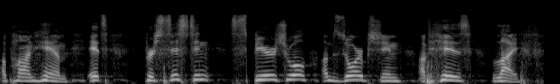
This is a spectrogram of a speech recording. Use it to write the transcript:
upon Him. It's persistent spiritual absorption of His life.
